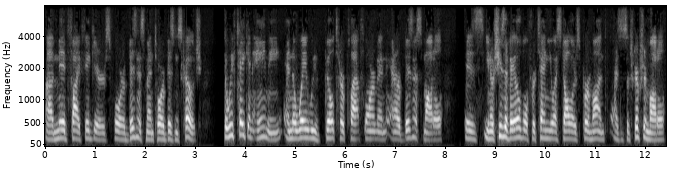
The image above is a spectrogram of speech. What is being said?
uh, mid five figures for a business mentor, business coach. So we've taken Amy and the way we've built her platform and, and our business model is, you know, she's available for 10 US dollars per month as a subscription model.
